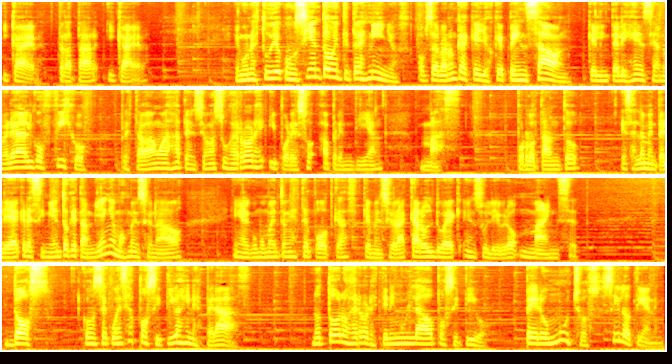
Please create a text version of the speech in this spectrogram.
y caer, tratar y caer. En un estudio con 123 niños, observaron que aquellos que pensaban que la inteligencia no era algo fijo, prestaban más atención a sus errores y por eso aprendían más. Por lo tanto, esa es la mentalidad de crecimiento que también hemos mencionado en algún momento en este podcast, que menciona Carol Dweck en su libro Mindset. 2. Consecuencias positivas inesperadas. No todos los errores tienen un lado positivo, pero muchos sí lo tienen.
